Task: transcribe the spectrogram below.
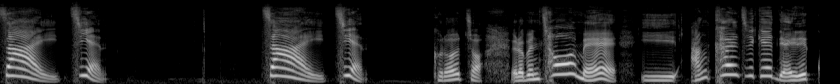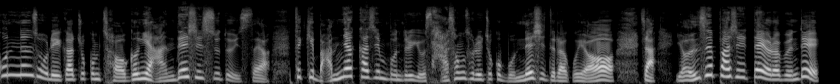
짜이찌엔 짜이젠. 그렇죠. 여러분 처음에 이 앙칼지게 내리꽂는 소리가 조금 적응이 안 되실 수도 있어요. 특히 맘약하신 분들 요 사성 소리를 조금 못 내시더라고요. 자, 연습하실 때 여러분들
